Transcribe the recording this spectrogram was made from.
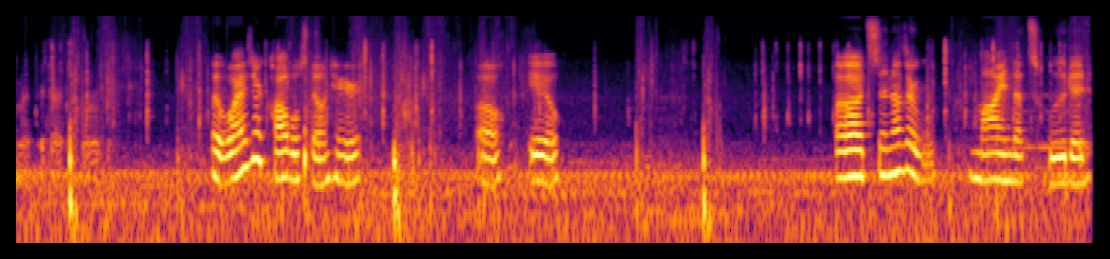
my pickaxe broke. Wait, why is there cobblestone here? Oh, ew. Uh, it's another mine that's looted.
